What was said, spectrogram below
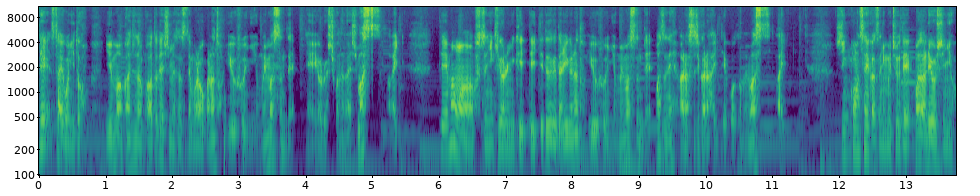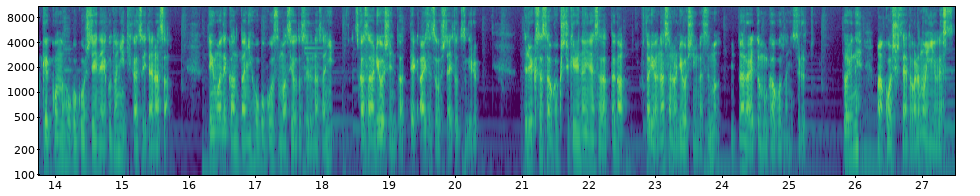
で、最後にという、まあ、感じのパートで締めさせてもらおうかなというふうに思いますんで、えー、よろしくお願いします。はい。で、まあまあ、普通に気軽に切っていっていただけたらいいかなというふうに思いますんで、まずね、あらすじから入っていこうと思います。はい。新婚生活に夢中で、まだ両親に結婚の報告をしていないことに気がついた NASA。電話で簡単に報告を済ませようとする NASA に、司は両親と会って挨拶をしたいと告げる。照れくささを隠しきれない NASA だったが、2人は NASA の両親が住む奈良へと向かうことにすると。というね、まあ、公式サイトからの引用です。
